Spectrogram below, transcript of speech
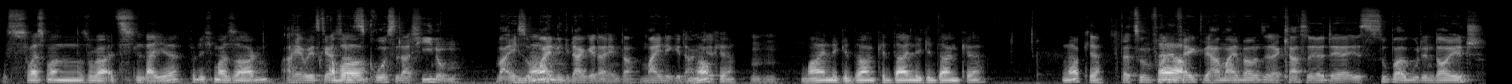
Das weiß man sogar als Laie, würde ich mal sagen. Ach, ich habe jetzt gedacht, Aber- das ist das große Latinum. War eigentlich so Ja. mein Gedanke dahinter. Meine Gedanke. Okay. Mhm. Meine Gedanke, deine Gedanke. Okay. Dazu ein Fun Naja. Fact: Wir haben einen bei uns in der Klasse, der ist super gut in Deutsch.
